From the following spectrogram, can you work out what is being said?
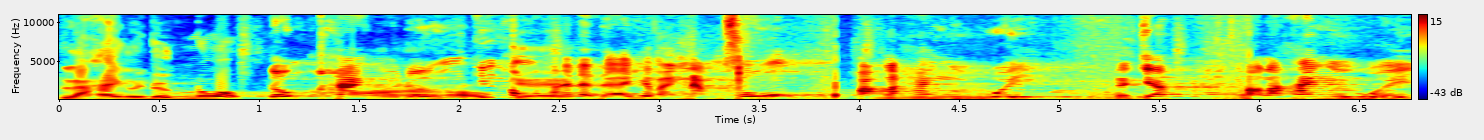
là hai người đứng đúng không? Đúng hai À, người đứng chứ không phải là để cho bạn nằm xuống hoặc là hai người quỳ. Được chưa? Hoặc là hai người quỳ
